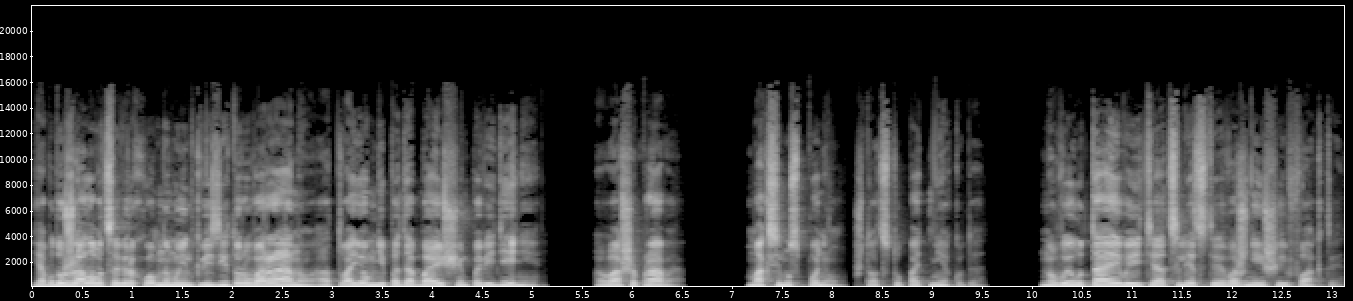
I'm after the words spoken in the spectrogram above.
Я буду жаловаться верховному инквизитору Варану о твоем неподобающем поведении. Ваше право». Максимус понял, что отступать некуда. Но вы утаиваете от следствия важнейшие факты.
